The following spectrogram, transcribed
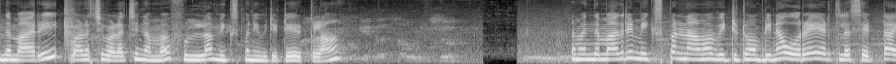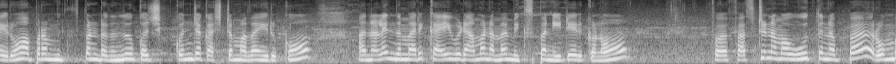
இந்த மாதிரி வளைச்சி வளைச்சி நம்ம ஃபுல்லாக மிக்ஸ் பண்ணி விட்டுட்டே இருக்கலாம். நம்ம இந்த மாதிரி மிக்ஸ் பண்ணாமல் விட்டுட்டோம் அப்படின்னா ஒரே இடத்துல செட் ஆயிரும். அப்புறம் மிக்ஸ் பண்ணுறது வந்து கொஞ்சம் கொஞ்சம் கஷ்டமாக தான் இருக்கும். அதனால் இந்த மாதிரி கைவிடாமல் நம்ம மிக்ஸ் பண்ணிகிட்டே இருக்கணும். இப்போ ஃபஸ்ட்டு நம்ம ஊற்றுனப்ப ரொம்ப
